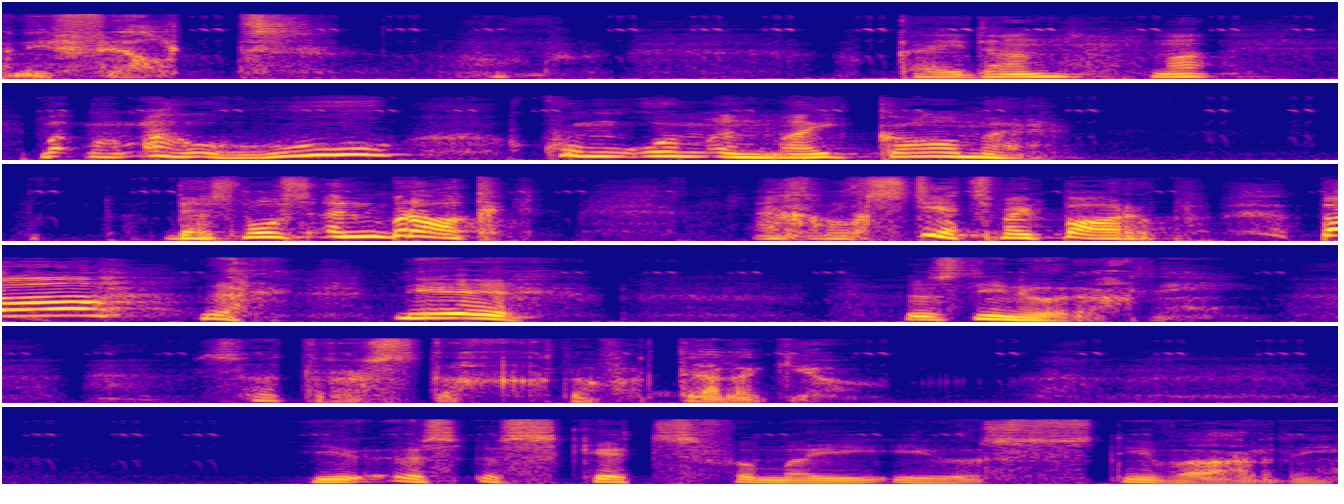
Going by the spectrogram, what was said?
in die veld. OK dan, maar maar, maar, maar hoe kom oom in my kamer? Dis mos inbraak. Ek gaan nog steeds my pa roep. Pa! Nee, dis nie nodig nie. Sit rustig, dan vertel ek jou. Hier is 'n skets vir my iewers, nie waar nie?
